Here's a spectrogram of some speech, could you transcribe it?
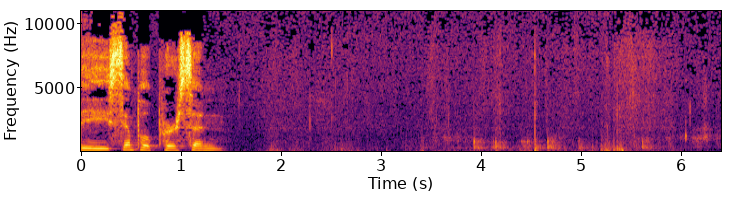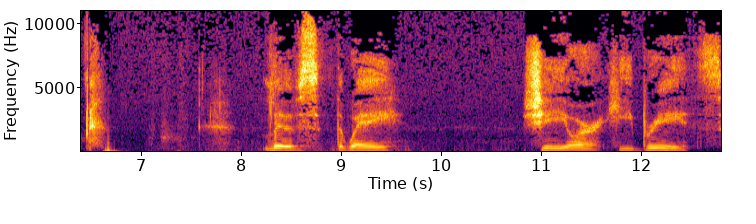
The simple person. Lives the way she or he breathes.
